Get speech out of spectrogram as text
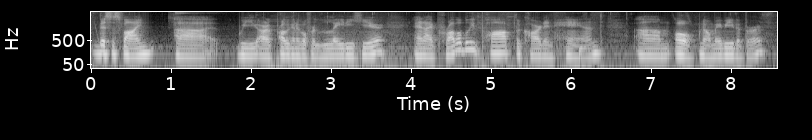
this is fine. Uh, we are probably going to go for Lady here, and I probably pop the card in hand. Um, oh, no, maybe the Birth?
